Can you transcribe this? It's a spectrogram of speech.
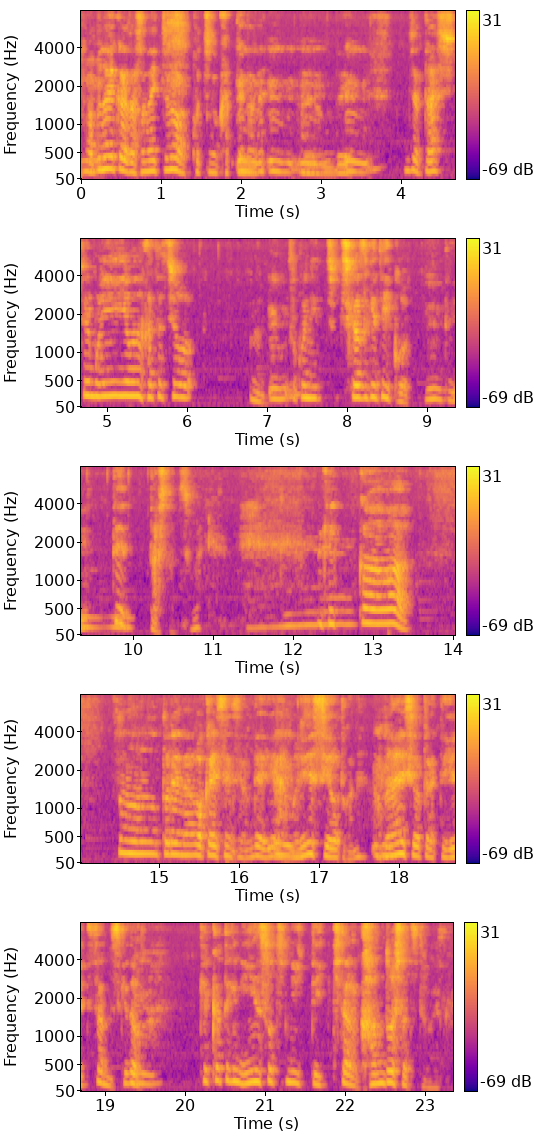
危ないから出さないっていうのはこっちの勝手なね。うんうんうんじゃあ出してもいいような形を、うんうんそこに近づけていこううんって言って出したんですよね。うんで結果は、そのトレーナー、若い先生なんで、いや、うん無理ですよとかね、うん危ないですよとかって言ってたんですけど、うん結果的に引率に行ってきたら感動したって言ってたわけです。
